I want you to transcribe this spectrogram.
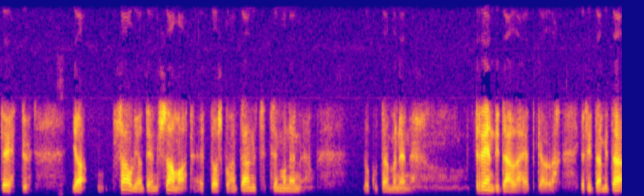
tehty. Ja Sauli on tehnyt samat, että olisikohan tämä nyt sitten semmoinen joku tämmöinen trendi tällä hetkellä. Ja sitä, mitä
